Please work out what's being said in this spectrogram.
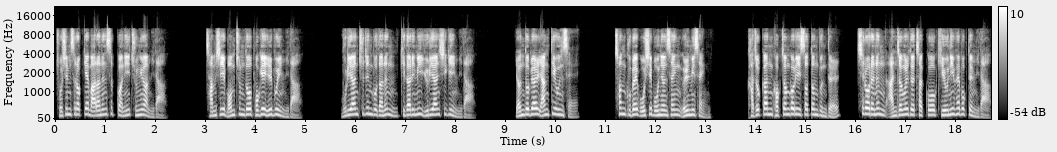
조심스럽게 말하는 습관이 중요합니다. 잠시 멈춤도 복의 일부입니다. 무리한 추진보다는 기다림이 유리한 시기입니다. 연도별 양띠 운세 1955년생 을미생 가족 간 걱정거리 있었던 분들 7월에는 안정을 되찾고 기운이 회복됩니다.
